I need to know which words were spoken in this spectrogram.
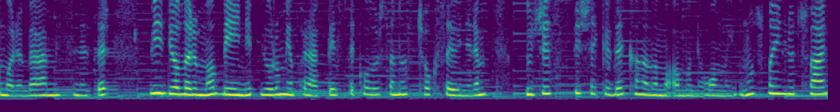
Umarım beğenmişsinizdir. Videolarımı beğenip yorum yaparak destek olursanız çok sevinirim. Ücretsiz bir şekilde kanalıma abone olmayı unutmayın lütfen.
